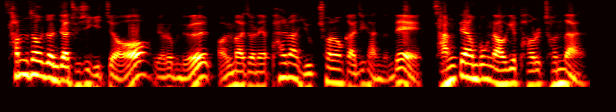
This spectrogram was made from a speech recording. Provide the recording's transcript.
삼성전자 주식 있죠? 여러분들 얼마 전에 8만 6천 원까지 갔는데 장대 항복 나오기 바로 전날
